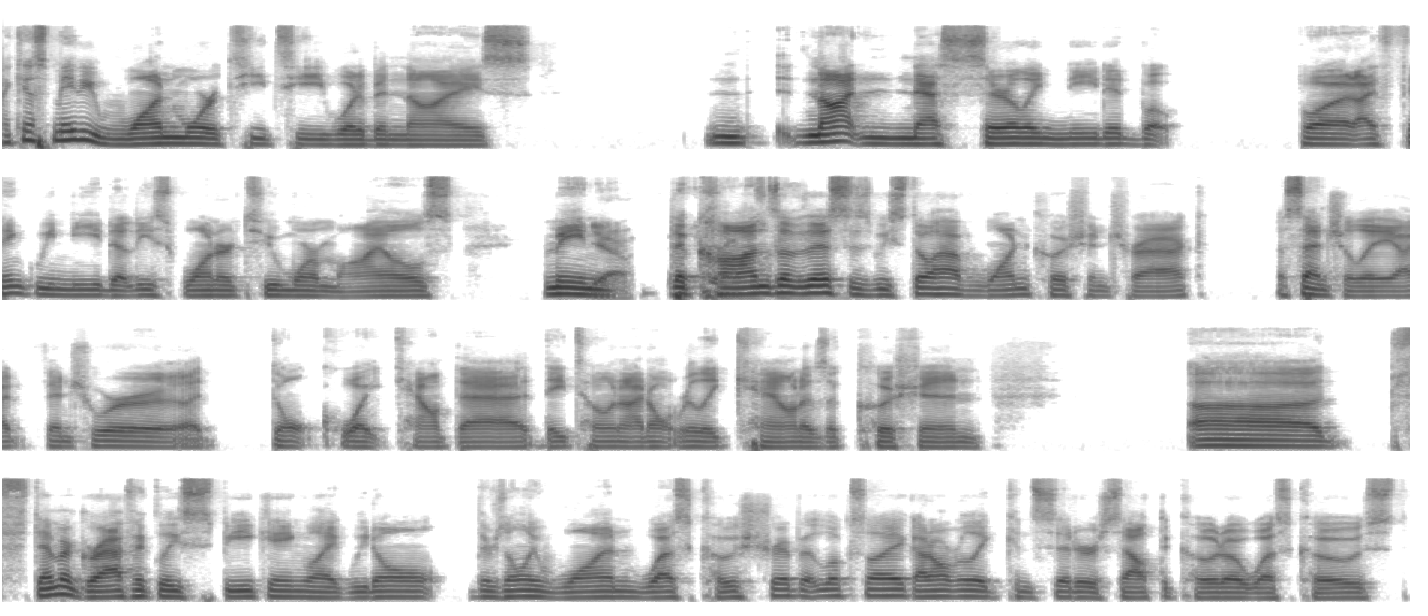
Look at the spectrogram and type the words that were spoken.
I guess maybe one more TT would have been nice. N- not necessarily needed, but but I think we need at least one or two more miles. I mean, yeah, the cons of this is we still have one cushion track. Essentially, I Ventura I don't quite count that. Daytona I don't really count as a cushion. Uh demographically speaking, like we don't there's only one West Coast trip, it looks like. I don't really consider South Dakota West Coast.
